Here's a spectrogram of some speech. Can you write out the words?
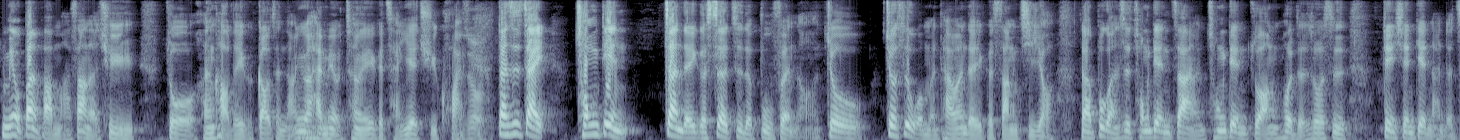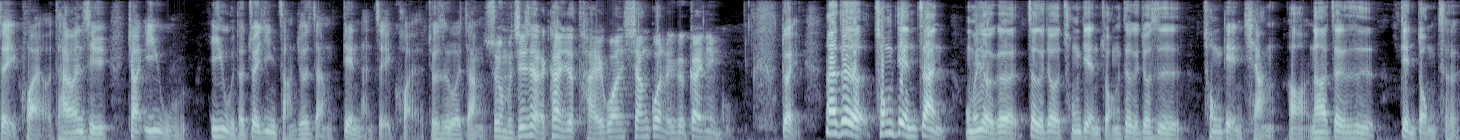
没有办法马上的去做很好的一个高成长，因为还没有成为一个产业区块。但是在充电。站的一个设置的部分哦，就就是我们台湾的一个商机哦。那不管是充电站、充电桩，或者说是电线电缆的这一块哦，台湾其实像一五一五的最近涨就是涨电缆这一块，就是会这样。所以，我们接下来看一下台湾相关的一个概念股。对，那这个充电站，我们有一个这个叫充电桩，这个就是充电枪啊、哦。那这个是。电动车，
